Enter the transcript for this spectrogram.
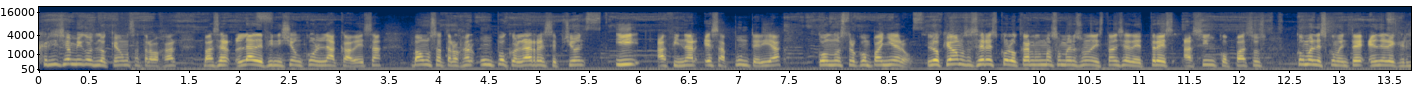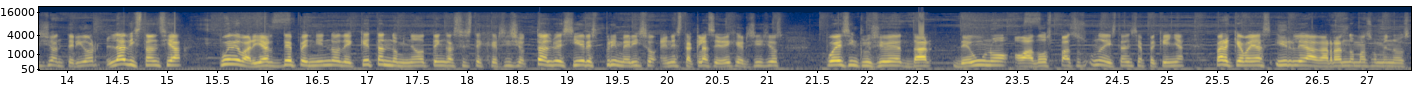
continuos. amigos lo que vamos a trabajar va a ser la definición con la cabeza. Vamos a trabajar un poco la recepción y afinar esa puntería con nuestro compañero. Lo que vamos a hacer es colocarnos más o menos una distancia de 3 a 5 pasos. Como les comenté en el ejercicio anterior, la distancia puede variar dependiendo de qué tan dominado tengas este ejercicio. Tal vez si eres primerizo en esta clase de ejercicios, Puedes inclusive dar de uno a dos pasos una distancia pequeña para que vayas irle agarrando más o menos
